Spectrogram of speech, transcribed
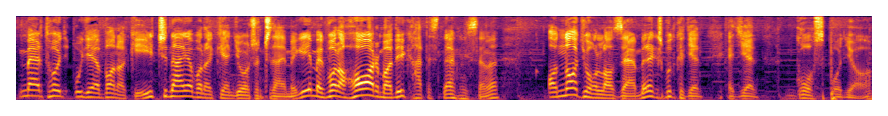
Mert hogy ugye van, aki így csinálja, van, aki ilyen gyorsan csinálja meg én, meg van a harmadik, hát ezt nem hiszem el, a nagyon laza emberek, és mondjuk egy ilyen, egy ilyen goszpodja.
